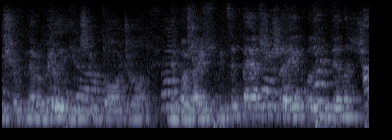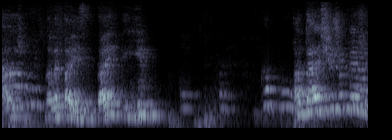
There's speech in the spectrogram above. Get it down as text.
і щоб не робили іншим того, чого не бажають собі. Це перші шаги, коли людина навертається. Дайте їм. А далі що каже?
